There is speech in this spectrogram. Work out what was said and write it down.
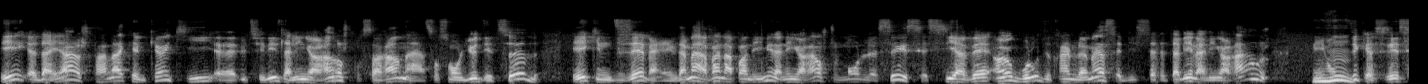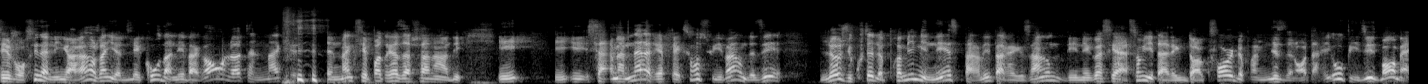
Et euh, d'ailleurs, je parlais à quelqu'un qui euh, utilise la ligne orange pour se rendre à- sur son lieu d'études et qui me disait, bien évidemment, avant la pandémie, la ligne orange, tout le monde le sait, s'il y avait un goulot d'étranglement, c'était bien la ligne orange. Mais on Mhm. me dit que ces, ces jours-ci, la ligne orange, hein, il y a de l'écho dans les wagons, là, tellement que, tellement que c'est pas très achalandé. Et, et, et ça m'amenait à la réflexion suivante, de dire, Là, j'écoutais le premier ministre parler, par exemple, des négociations. Il était avec Doug Ford, le premier ministre de l'Ontario, puis il dit, bon, ben,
